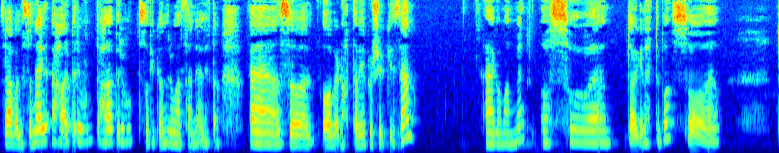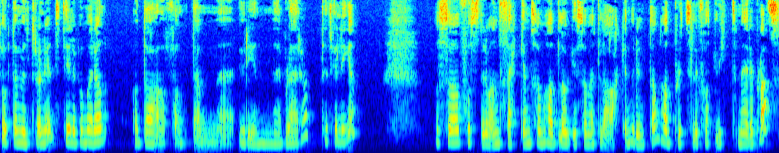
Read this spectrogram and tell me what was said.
så jeg var litt sånn Nei, jeg har bare vondt, jeg har bare vondt. Så fikk han roa seg ned litt, da. Eh, så overnatta vi på sjukehuset, jeg og mannen min. Og så, eh, dagen etterpå, så tok de ultralyd tidlig på morgenen. Og da fant de urinblæra til tvillingen. Og så fostervannssekken som hadde ligget som et laken rundt han, hadde plutselig fått litt mer plass.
